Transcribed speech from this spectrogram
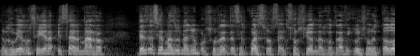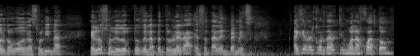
El gobierno seguía la pista del Marro desde hace más de un año por su red de secuestros, extorsión, narcotráfico y sobre todo el robo de gasolina en los oleoductos de la petrolera estatal en Pemex. Hay que recordar que en Guanajuato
